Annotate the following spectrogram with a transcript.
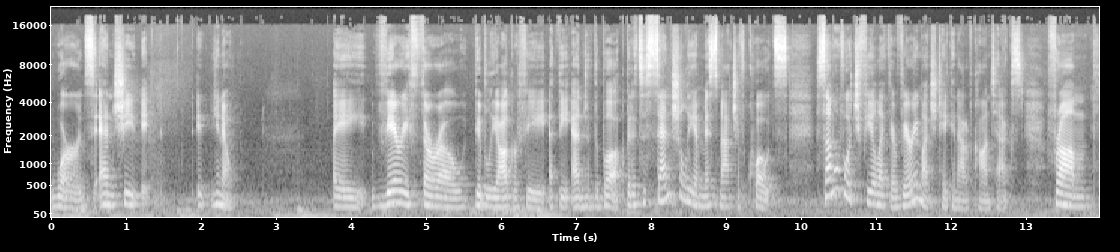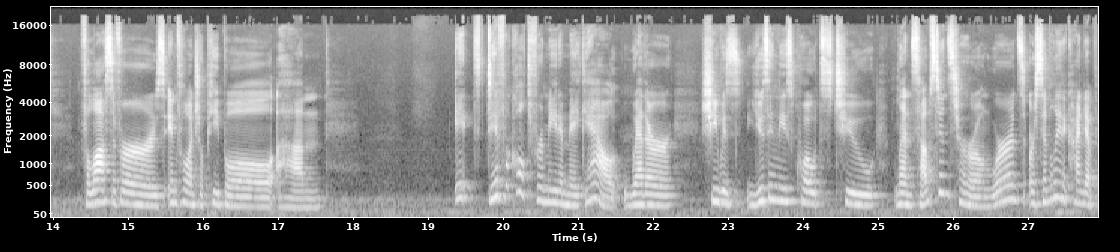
words, and she, it, it, you know, a very thorough bibliography at the end of the book, but it's essentially a mismatch of quotes, some of which feel like they're very much taken out of context from philosophers, influential people. Um, it's difficult for me to make out whether she was using these quotes to lend substance to her own words or simply to kind of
